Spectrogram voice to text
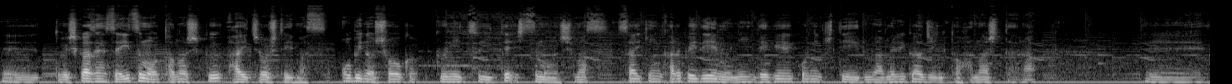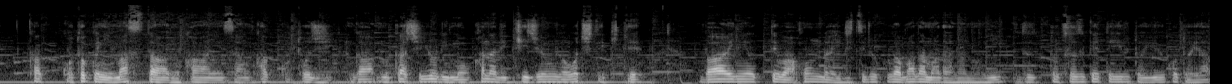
えー、っと石川先生いつも楽しく拝聴しています。帯の昇格について質問します。最近カルペディエムに出稽古に来ているアメリカ人と話したら、えー、かっこ特にマスターの会員さんかっこ閉じが昔よりもかなり基準が落ちてきて場合によっては本来実力がまだまだなのにずっと続けているということや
